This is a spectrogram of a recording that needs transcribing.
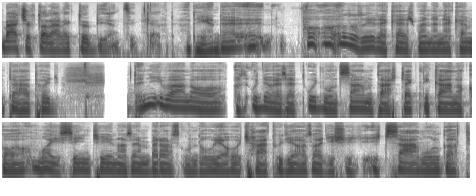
bárcsak találnék több ilyen cikket. Hát igen, de az az érdekes benne nekem, tehát, hogy de nyilván a, az úgynevezett úgymond számítás technikának a mai szintjén az ember azt gondolja, hogy hát ugye az agy is így, így számolgat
